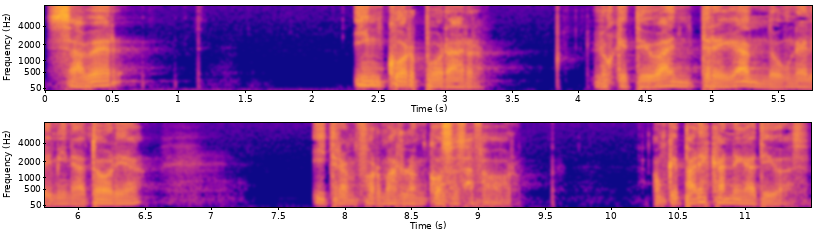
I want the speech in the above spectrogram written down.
Saber incorporar lo que te va entregando una eliminatoria y transformarlo en cosas a favor, aunque parezcan negativas.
